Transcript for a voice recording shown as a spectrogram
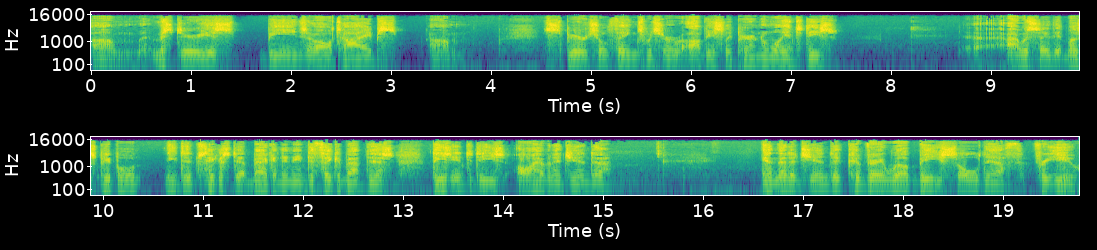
um, mysterious beings of all types, um, spiritual things, which are obviously paranormal entities. I would say that most people need to take a step back and they need to think about this. These entities all have an agenda and that agenda could very well be soul death for you.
